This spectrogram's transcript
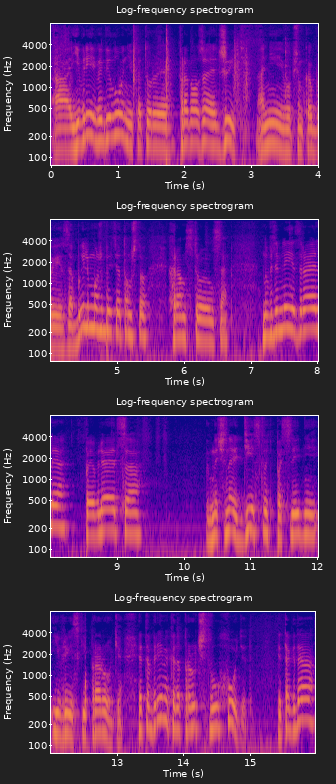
а евреи в Вавилоне, которые продолжают жить, они, в общем, как бы забыли, может быть, о том, что храм строился. Но в земле Израиля появляются, начинают действовать последние еврейские пророки. Это время, когда пророчество уходит. И тогда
